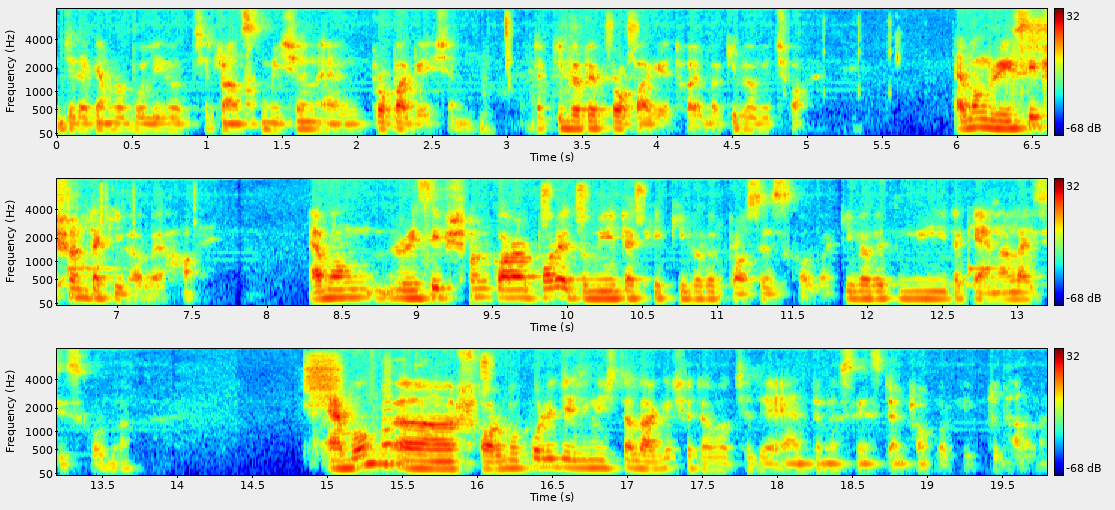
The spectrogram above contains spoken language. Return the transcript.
যেটাকে আমরা বলি হচ্ছে ট্রান্সমিশন এন্ড প্রোপাগেশন এটা কীভাবে প্রোপাগেট হয় বা কীভাবে ছড়ায়? এবং রিসিপশনটা কীভাবে হয়? এবং রিসিপশন করার পরে তুমি এটাকে কীভাবে প্রসেস করবা? কীভাবে তুমি এটাকে অ্যানালাইসিস করবা? এবং সর্বোপরি যে জিনিসটা লাগে সেটা হচ্ছে যে অ্যান্টেনা সিস্টেম সম্পর্কে একটু ধারণা।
